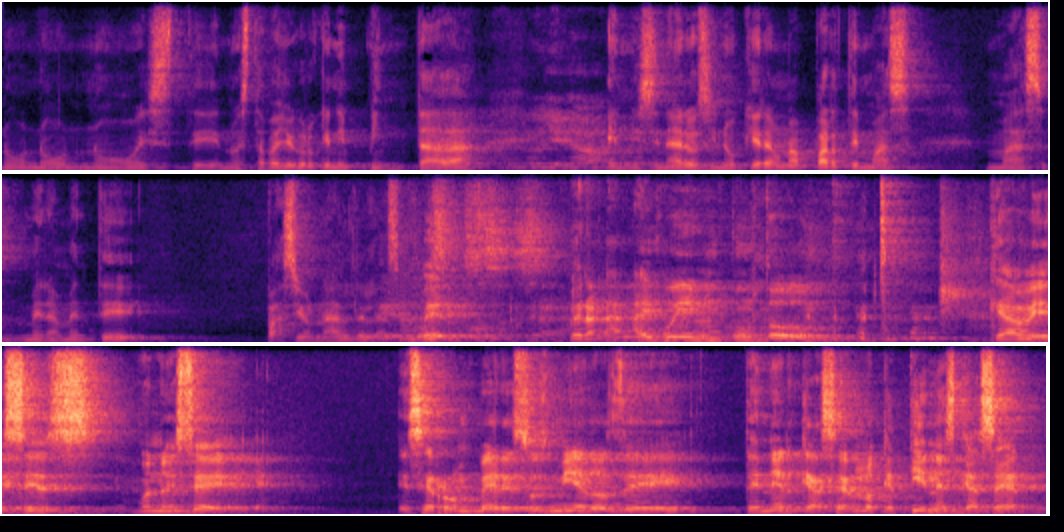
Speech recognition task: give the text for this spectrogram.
no, no, no, este, no estaba yo creo que ni pintada en mi escenario, sino que era una parte más, más meramente pasional de las cosas. Pero ahí voy en un punto que a veces, bueno, ese, ese romper esos miedos de tener que hacer lo que tienes que hacer,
